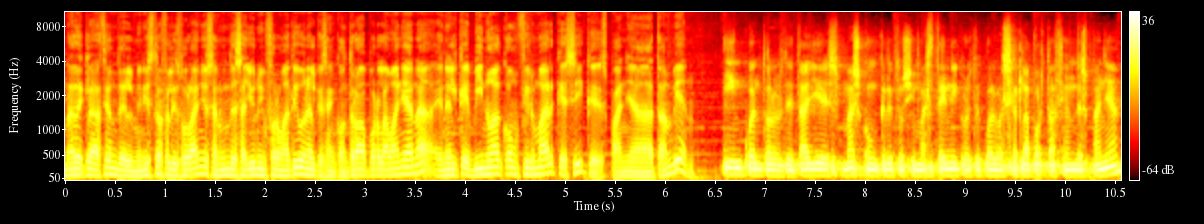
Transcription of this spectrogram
Una declaración del ministro Félix Bolaños en un desayuno informativo en el que se encontraba por la mañana, en el que vino a confirmar que sí, que España también. Y en cuanto a los detalles más concretos y más técnicos de cuál va a ser la aportación de España,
